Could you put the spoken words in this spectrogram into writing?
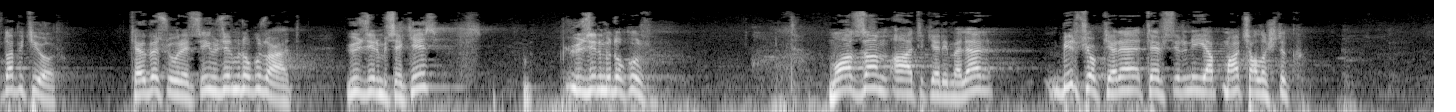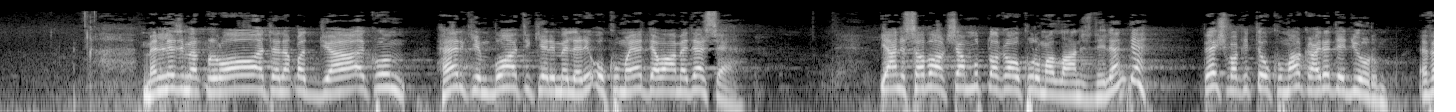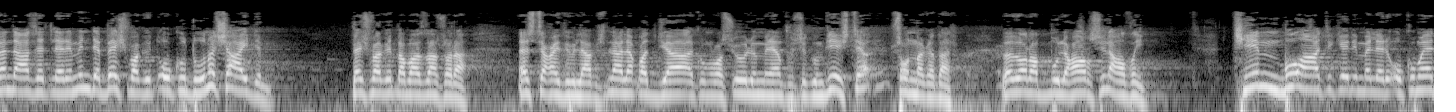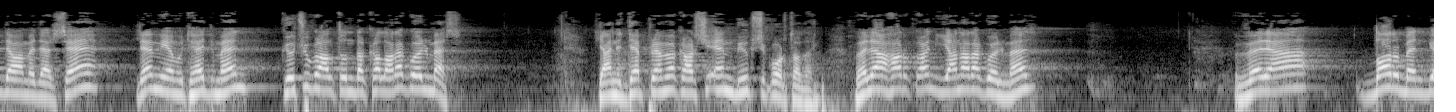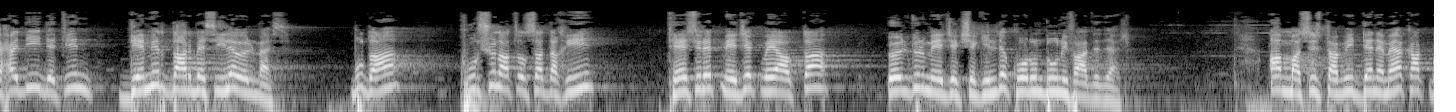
da bitiyor. Tevbe suresi 129 ayet. 128 129 Muazzam ayet-i kerimeler birçok kere tefsirini yapmaya çalıştık. Men lezime kıraate lekad her kim bu ayet-i kerimeleri okumaya devam ederse yani sabah akşam mutlaka okurum Allah'ın izniyle de beş vakitte okumaya gayret ediyorum. Efendi Hazretlerimin de beş vakit okuduğuna şahidim. Beş vakit namazdan sonra Estaizu billah bismillah lekad câekum rasûlüm min enfusikum diye işte sonuna kadar. Ve ve rabbul arşil azim. Kim bu ayet-i kerimeleri okumaya devam ederse lem yemut hedmen göçük altında kalarak ölmez. Yani depreme karşı en büyük sigortadır. Ve la harkan yanarak ölmez. Ve la darben bi hadidetin demir darbesiyle ölmez. Bu da kurşun atılsa dahi tesir etmeyecek veyahut da öldürmeyecek şekilde korunduğunu ifade eder. Ama siz tabi denemeye kalkmayın.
